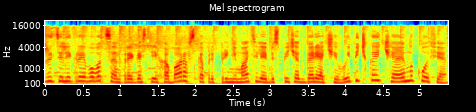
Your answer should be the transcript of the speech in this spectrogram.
Жителей Краевого центра и гостей Хабаровска предприниматели обеспечат горячей выпечкой, чаем и кофе.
